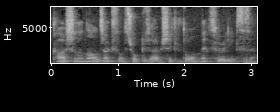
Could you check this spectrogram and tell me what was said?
karşılığını alacaksınız çok güzel bir şekilde. Onu net söyleyeyim size.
